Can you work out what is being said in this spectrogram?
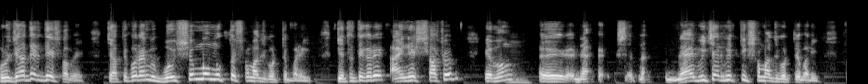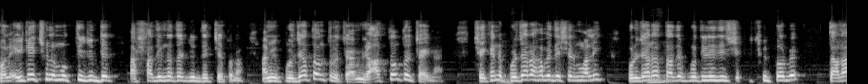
প্রজাদের দেশ হবে যাতে করে আমি বৈষম্য মুক্ত সমাজ করতে পারি যেটাতে করে আইনের শাসন এবং ন্যায় বিচার ভিত্তিক সমাজ করতে পারি। ফলে এটাই ছিল মুক্তিযুদ্ধের আর স্বাধীনতা যুদ্ধের চেতনা। আমি প্রজাতন্ত্র চাই আমি রাজতন্ত্র চাই না। সেখানে প্রজারা হবে দেশের মালিক প্রজারা তাদের প্রতিনিধি ঠিক করবে তারা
